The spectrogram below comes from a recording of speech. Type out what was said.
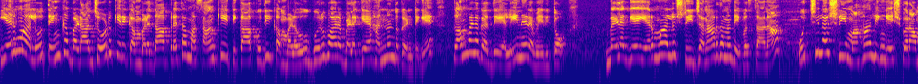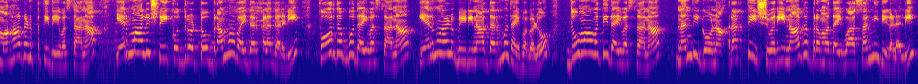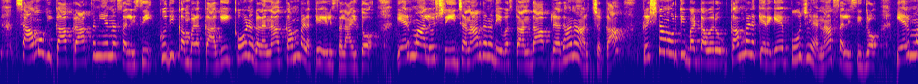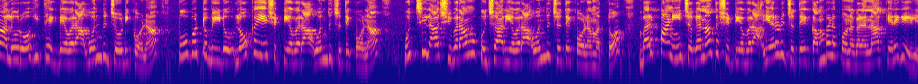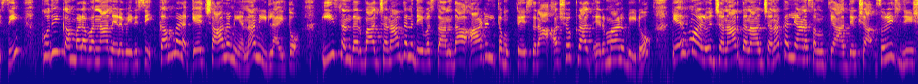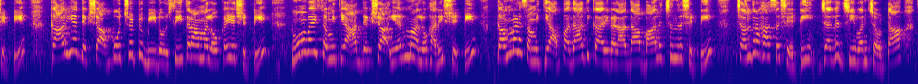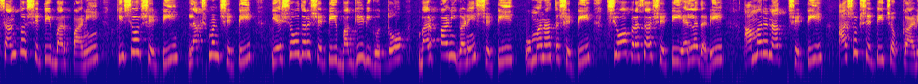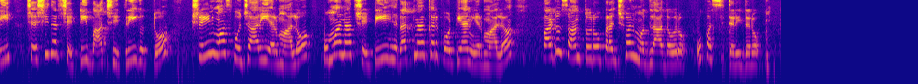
ಎರ್ಮಾಲು, ತೆಂಕಬಡ, ಜೋಡುಕೆರೆ ಕಂಬಳದ ಪ್ರಥಮ ಸಾಂಕೇತಿಕ ಕುದಿ ಕಂಬಳವು ಗುರುವಾರ ಬೆಳಗ್ಗೆ ಹನ್ನೊಂದು ಗಂಟೆಗೆ ಕಂಬಳಗದ್ದೆಯಲ್ಲಿ ನೆರವೇರಿತು. ಬೆಳಗ್ಗೆ ಎರ್ಮಾಲು ಶ್ರೀ ಜನಾರ್ದನ ದೇವಸ್ಥಾನ ಉಚ್ಚಿಲ ಶ್ರೀ ಮಹಾಲಿಂಗೇಶ್ವರ ಮಹಾಗಣಪತಿ ದೇವಸ್ಥಾನ, ಎರ್ಮಾಳು ಶ್ರೀ ಕುದ್ರೊಟ್ಟು ಬ್ರಹ್ಮ ವೈದರ್ಕಳ ಗರಡಿ ಕೋರ್ದಬ್ಬು ದೈವಸ್ಥಾನ, ಎರ್ಮಾಳು ಬೀಡಿನ ಧರ್ಮ ದೈವಗಳು ಧೂಮಾವತಿ ದೈವಸ್ಥಾನ, ನಂದಿಗೋಣ, ರಕ್ತೇಶ್ವರಿ, ನಾಗಬ್ರಹ್ಮ ದೈವ ಸನ್ನಿಧಿಗಳಲ್ಲಿ ಸಾಮೂಹಿಕ ಪ್ರಾರ್ಥನೆಯನ್ನ ಸಲ್ಲಿಸಿ ಕುದಿ ಕಂಬಳಕ್ಕಾಗಿ ಕೋಣಗಳನ್ನ ಕಂಬಳಕ್ಕೆ ಇಳಿಸಲಾಯಿತು. ಎರ್ಮಾಲು ಶ್ರೀ ಜನಾರ್ದನ ದೇವಸ್ಥಾನದ ಪ್ರಧಾನ ಅರ್ಚಕ ಕೃಷ್ಣಮೂರ್ತಿ ಭಟ್ ಅವರು ಕಂಬಳ ಕೆರೆಗೆ ಪೂಜೆಯನ್ನ ಸಲ್ಲಿಸಿದ್ರು. ಎರ್ಮಾಲು ರೋಹಿತ್ ಹೆಗ್ಡೆಯವರ ಒಂದು ಜೋಡಿ ಕೋಣ ಪೂಬೊಟ್ಟು ಬೀಡು ಲೋಕಯ್ಯ ಶೆಟ್ಟಿಯವರ ಒಂದು ಜೊತೆ ಕೋಣ ಉಚ್ಚಿಲ ಶಿವರಾಮ ಪೂಜಾರಿಯವರ ಒಂದು ಜೊತೆ ಕೋಣ ಮತ್ತು ಬರ್ಪಾಣಿ ಜಗನ್ನಾಥ ಶೆಟ್ಟಿಯವರ ಎರಡು ಜೊತೆ ಕಂಬಳ ಕೋಣಗಳನ್ನು ಕೆರೆಗೆ ಇಳಿಸಿ ಕುದಿ ಕಂಬಳವನ್ನ ನೆರವೇರಿಸಿ ಕಂಬಳಕ್ಕೆ ಚಾಲನೆಯನ್ನ ನೀಡಲಾಯಿತು. ಈ ಸಂದರ್ಭ ಜನಾರ್ದನ ದೇವಸ್ಥಾನದ ಆಡಳಿತ ಮುಕ್ತೇಶ್ವರ ಅಶೋಕ್ ರಾಜ್ ಎರ್ಮಾಳು ಬೀಡು, ಎರ್ಮಾಳು ಜನಾರ್ದನ ಜನಕಲ್ಯಾಣ ಸಮಿತಿಯ ಅಧ್ಯಕ್ಷ ಸುರೇಶ್ ಜಿ ಶೆಟ್ಟಿ, ಕಾರ್ಯಾಧ್ಯಕ್ಷ ಪೂಚೊಟ್ಟು ಬೀಡು ಸೀತಾರಾಮ ಲೋಕಯ್ಯ ಶೆಟ್ಟಿ, ಮುಂಬೈ ಸಮಿತಿಯ ಅಧ್ಯಕ್ಷ ಎರ್ಮಾಲು ಹರೀಶ್ ಶೆಟ್ಟಿ, ಕಂಬಳ ಸಮಿತಿಯ ಪದಾಧಿಕಾರಿಗಳಾದ ಬಾಲಚಂದ್ರ ಶೆಟ್ಟಿ, ಚಂದ್ರಹಾಸ ಶೆಟ್ಟಿ, ಜಗಜ್ಜೀವನ್ ಚೌಟ, ಸಂತೋಷ್ ಶೆಟ್ಟಿ ಬರ್ಪಾಣಿ, ಕಿಶೋರ್ ಶೆಟ್ಟಿ, ಲಕ್ಷ್ಮಣ್ ಶೆಟ್ಟಿ, ಯಶೋಧರ ಶೆಟ್ಟಿ ಬಗ್ಗೇಡಿಗುತ್ತು ಬರ್ಪಾಣಿ ಗಣೇಶ್ ಶೆಟ್ಟಿ ಉಮ್ಮನಾಥ ಶೆಟ್ಟಿ, ಶಿವಪ್ರಸಾದ್ ಶೆಟ್ಟಿ ಎಲ್ಲದಡಿ, ಅಮರನಾಥ್ ಶೆಟ್ಟಿ, ಅಶೋಕ್ ಶೆಟ್ಟಿ ಚೊಕ್ಕಾಡಿ, ಶಶಿಧರ್ ಶೆಟ್ಟಿ ಬಾಚೇತ್ರಿ ಗುತ್ತು. ಶ್ರೀನಿವಾಸ್ ಪೂಜಾರಿ ಎರ್ಮಾಲೋ, ಉಮಾನಾಥ್ ಶೆಟ್ಟಿ, ರತ್ನಾಕರ್ ಕೋಟ್ಯಾನ್ ಎರ್ಮಾಲೋ, ಪಡು ಸಾಂತೂರು ಪ್ರಜ್ವಲ್ ಮೊದಲಾದವರು ಉಪಸ್ಥಿತರಿದ್ದರು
